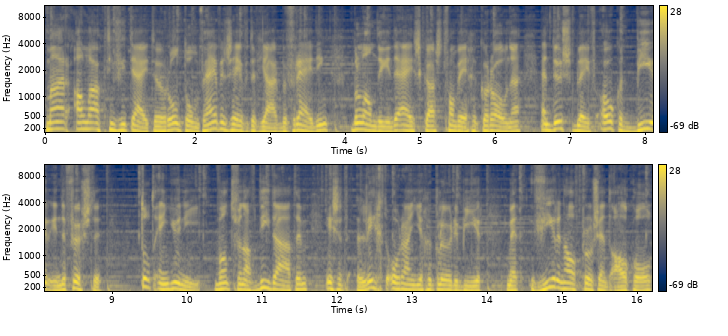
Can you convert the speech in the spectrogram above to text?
Maar alle activiteiten rondom 75 jaar bevrijding belanden in de ijskast vanwege corona en dus bleef ook het bier in de fusten. Tot 1 juni, want vanaf die datum is het licht oranje gekleurde bier met 4,5% alcohol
